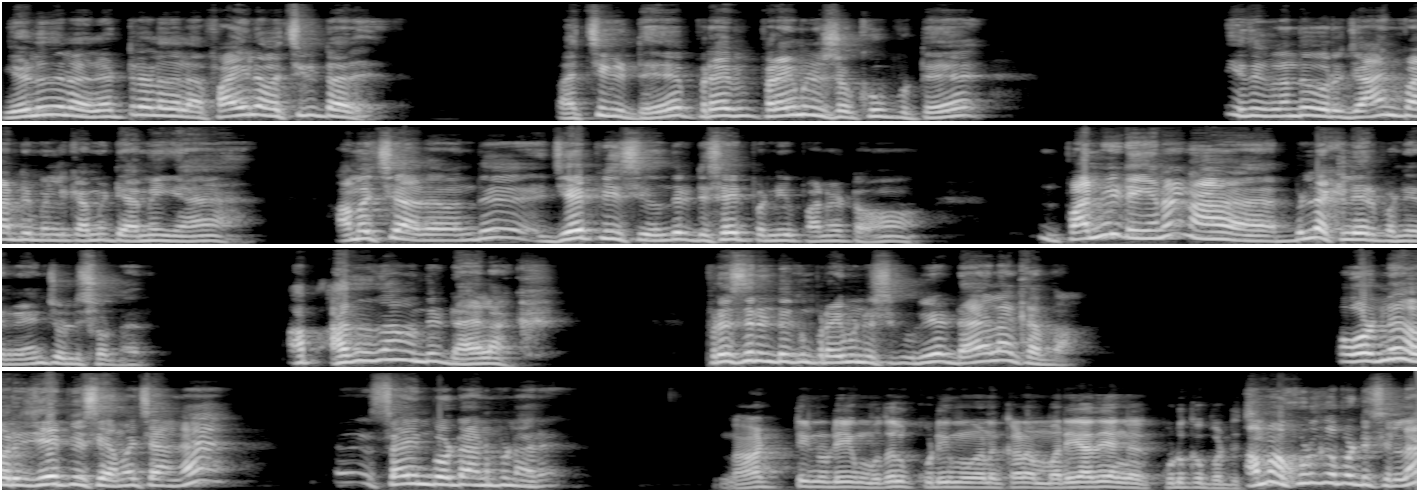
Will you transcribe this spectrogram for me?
எழுதலை லெட்டர் எழுதலை ஃபைலை வச்சுக்கிட்டாரு. வச்சுக்கிட்டு பிரை பிரைம் மினிஸ்டர் கூப்பிட்டு இதுக்கு வந்து ஒரு ஜாயின்ட் பார்லிமெண்ட்ரி கமிட்டி அமைங்க. அமைச்சு அதை வந்து ஜேபிசி வந்து டிசைட் பண்ணி பண்ணட்டும். பண்ணிட்டீங்கன்னா நான் பில்லை கிளியர் பண்ணிடுறேன்னு சொல்லி சொன்னார். அப் அதுதான் வந்து டயலாக் பிரசிடெண்ட்டுக்கும் பிரைம் மினிஸ்டருக்கும் உரிய டயலாக் அதான். உடனே அவர் ஜேபிசி அமைச்சாங்க. சைன் போட்டு அனுப்புனார். நாட்டினுடைய முதல் குடிமகனுக்கான மரியாதை அங்க கொடுக்கப்பட்டுச்சு. ஆமாம் கொடுக்கப்பட்டுச்சுல்ல?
